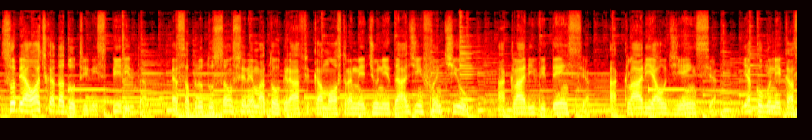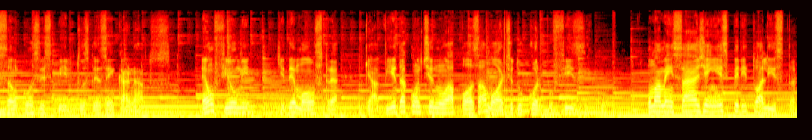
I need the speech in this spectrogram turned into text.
Sob a ótica da doutrina espírita, essa produção cinematográfica mostra a mediunidade infantil, a clarividência, a clareaudiência e a comunicação com os espíritos desencarnados. É um filme que demonstra que a vida continua após a morte do corpo físico. Uma mensagem espiritualista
